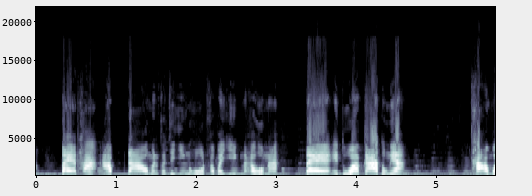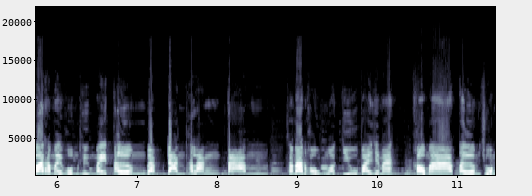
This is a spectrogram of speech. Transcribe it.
ด แต่ถ้าอัพดาวมันก็จะยิ่งโหดเข้าไปอีกนะครับผมนะ แต่ไอตัวการ์ดตรงเนี้ยถามว่าทำไมผมถึงไม่เติมแบบดันพลังตามทางด้านของหัวกิลไปใช่ไหมเขามาเติมช่วง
